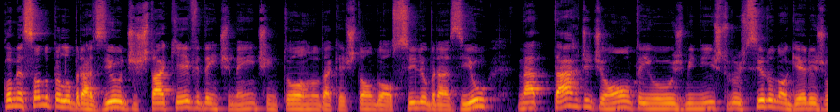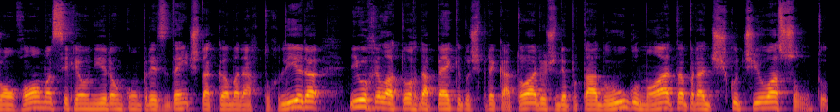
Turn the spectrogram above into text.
Começando pelo Brasil, destaque evidentemente em torno da questão do Auxílio Brasil. Na tarde de ontem, os ministros Ciro Nogueira e João Roma se reuniram com o presidente da Câmara, Arthur Lira, e o relator da PEC dos precatórios, deputado Hugo Mota, para discutir o assunto.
